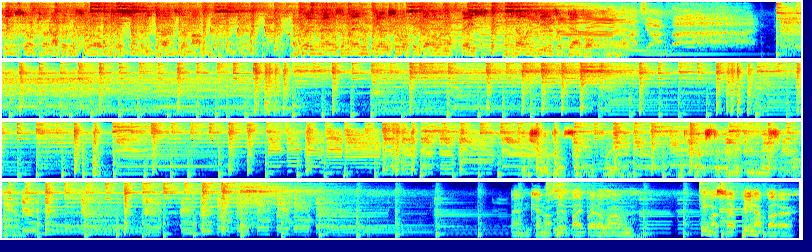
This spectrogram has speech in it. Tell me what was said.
Things don't turn up in this world until somebody turns them up. A brave man is a man who dares to look the devil in the face and tell him he is a devil. The truth will free, first it will make you miserable. Man cannot live by bread alone. He must have peanut butter.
